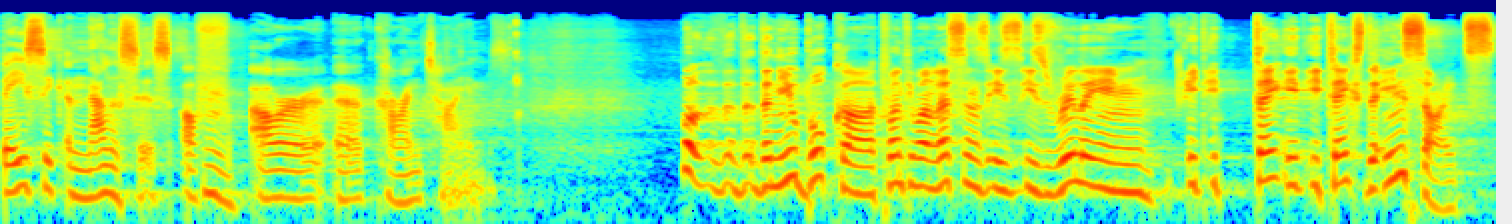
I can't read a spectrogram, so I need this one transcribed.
basic analysis of mm. our uh, current times? Well, the, the new book, uh, 21 Lessons, is, is really, it, it, ta it, it takes the insights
